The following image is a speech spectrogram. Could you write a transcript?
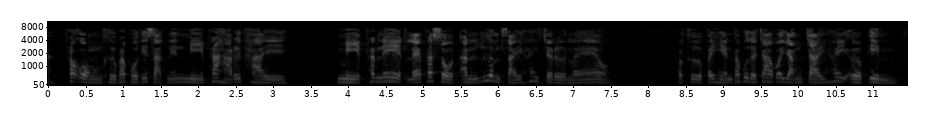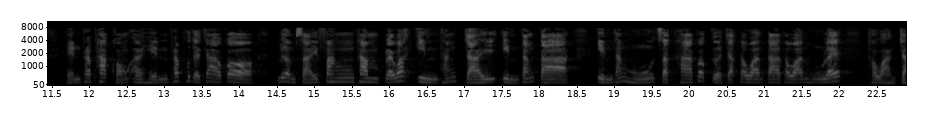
นะพระองค์คือพระโพธิสัตว์นี้มีพระหฤทัยมีพระเนตรและพระโสดอันเลื่อมใสให้เจริญแล้ว ก็คือไปเห็นพระพุทธเจ้าก็ยังใจให้เอิบอิ่ม เห็นพระพักของเเห็นพระพุทธเจ้าก็เลื่อมใสฟังธรรมแปลว่าอิ่มทั้งใจ อิ่มทั้งตา อิ่มทั้งหูศรัทธาก็เกิดจากทวารตาทวารหูและทวารใจ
